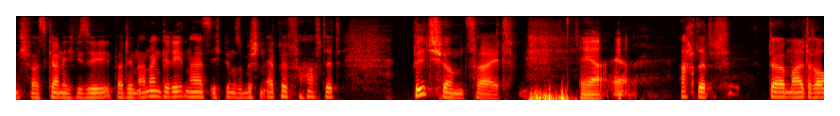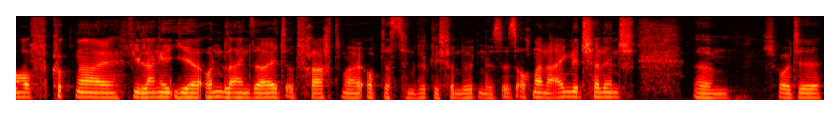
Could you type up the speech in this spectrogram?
ich weiß gar nicht, wie sie bei den anderen Geräten heißt, ich bin so ein bisschen Apple verhaftet, Bildschirmzeit. Ja, ja. Achtet da mal drauf, guckt mal, wie lange ihr online seid und fragt mal, ob das denn wirklich vonnöten ist. Das ist auch meine eigene Challenge. Ähm, ich wollte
